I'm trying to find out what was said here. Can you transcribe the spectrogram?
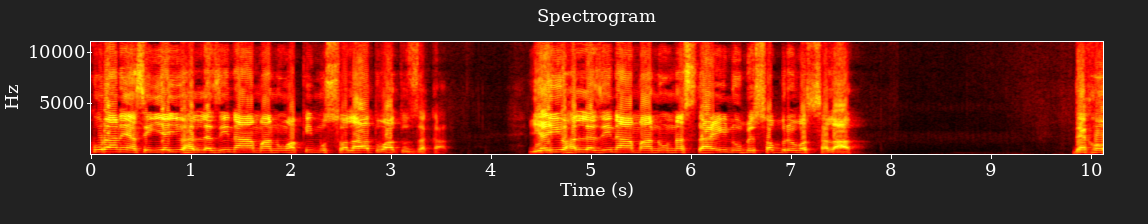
কোরআনে আছে ইয়াইয়ুহাল্লাযিনা আমানু আকিমুস সালাত ওয়াতুজ যাকাত। দেখো,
